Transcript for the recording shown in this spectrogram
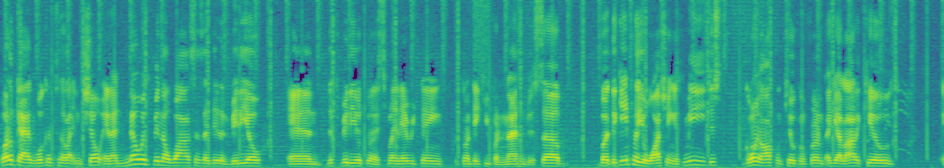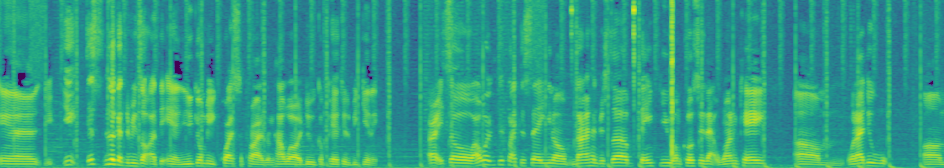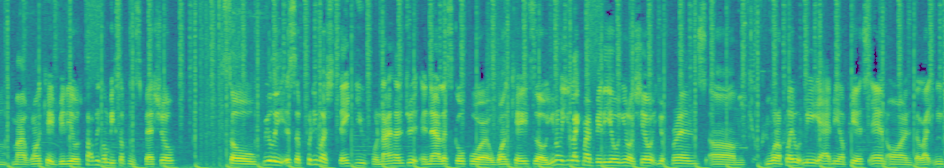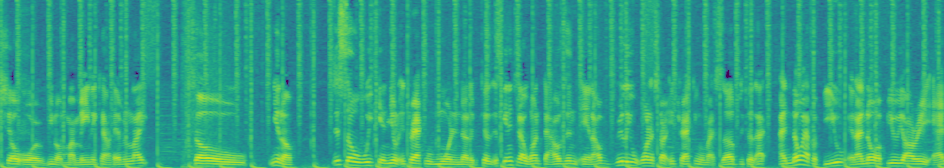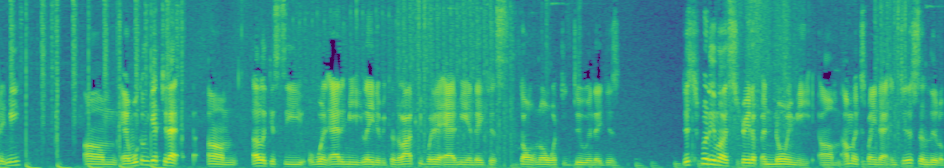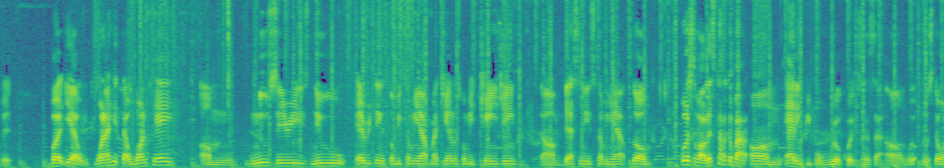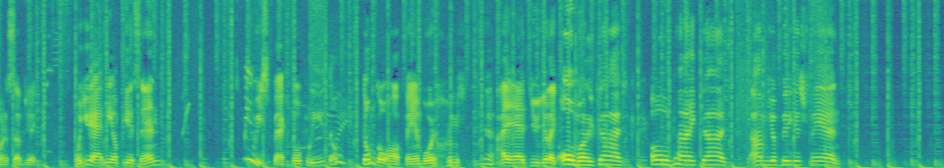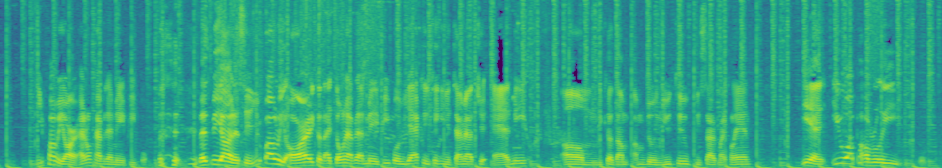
What up guys, welcome to the Lightning Show and I know it's been a while since I did a video and this video is going to explain everything. It's going to thank you for the 900 sub but the gameplay you're watching is me just going off on kill confirmed. I get a lot of kills and you, you just look at the result at the end. You're going to be quite surprised on how well I do compared to the beginning. Alright, so I would just like to say, you know, 900 sub, thank you. I'm close to that 1k. Um, when I do um, my 1K video is probably gonna be something special. So really, it's a pretty much thank you for 900, and now let's go for 1K. So you know, you like my video, you know, share with your friends. Um, you want to play with me? Add me on PSN on the Lightning Show or you know my main account Heaven Light. So you know, just so we can you know interact with more than another because it's getting to that 1000 and I really want to start interacting with my subs because I I know I have a few and I know a few y'all already added me um, and we're gonna get to that um when adding me later because a lot of people they add me and they just don't know what to do and they just just pretty much straight up annoy me. Um, I'm gonna explain that in just a little bit. But yeah, when I hit that 1K, um, new series, new everything's gonna be coming out. My channel's gonna be changing. Um, Destiny's coming out. So first of all, let's talk about um adding people real quick since um we're, we're still on the subject. When you add me on PSN, be respectful, please. Don't don't go all fanboy on me. I add you, you're like, oh my gosh, oh my gosh, I'm your biggest fan. You probably are. I don't have that many people. Let's be honest here. You probably are because I don't have that many people. And you're actually taking your time out to add me, um, because I'm I'm doing YouTube besides my clan. Yeah, you are probably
